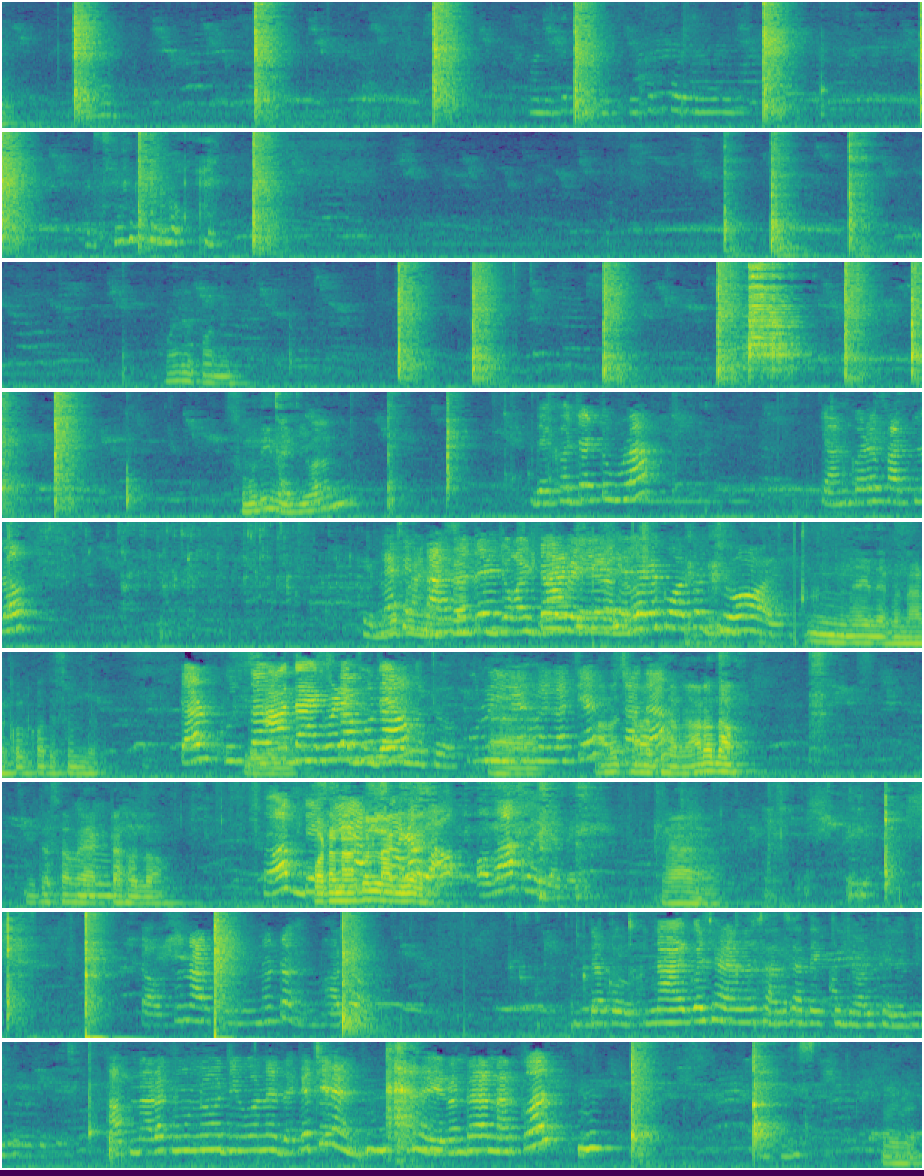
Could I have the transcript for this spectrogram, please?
পানি। সুদি নাকি বলেন দেখো যে তোমরা? কেমন করে কত এই দেখো নারকল কত সুন্দর। তার খুঁজতে সাদা একবারে দুধের মতো। পুরো হয়ে। গেছে আরও ছাড়াতে হবে আরও দাও। এটা সব একটা হলো। সব দেখে কটা নারকেল লাগবে? হয়ে। যাবে হ্যাঁ তাও ভালো। দেখো নারকেল ছাড়ানোর সাথে সাথে একটু জল ফেলে দিল আপনারা কোনো জীবনে দেখেছেন? এরকম নারকেল?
